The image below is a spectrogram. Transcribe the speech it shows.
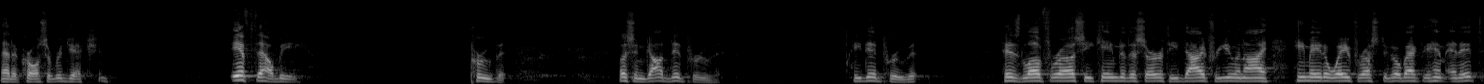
that a cross of rejection. If thou be, prove it. Listen, God did prove it. He did prove it. His love for us, He came to this earth, He died for you and I, He made a way for us to go back to Him. And it,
